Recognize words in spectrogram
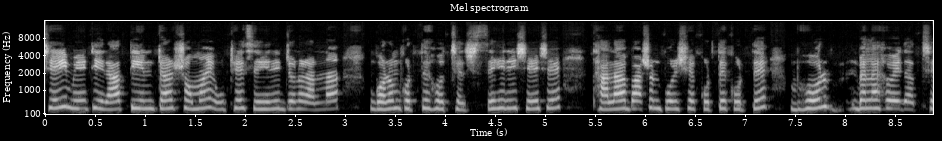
সেই মেয়েটি রাত তিনটার সময় উঠে সেহরির জন্য রান্না গরম করতে হচ্ছে। সেহরি শেষে থালা, বাসন পরিষ্কার করতে করতে ভোর বেলা হয়ে যাচ্ছে।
